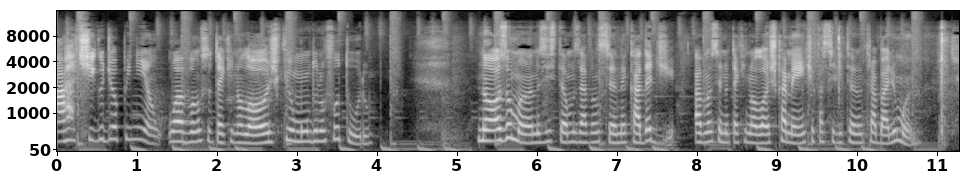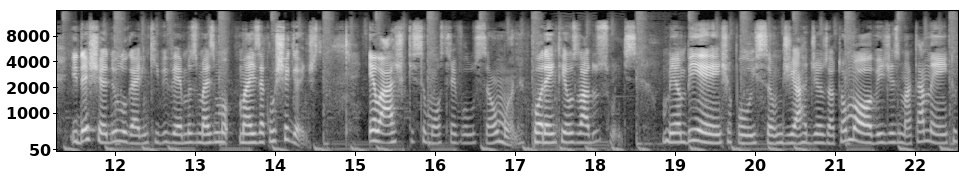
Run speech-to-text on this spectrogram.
Artigo de opinião: O avanço tecnológico e o mundo no futuro. Nós, humanos, estamos avançando a cada dia, avançando tecnologicamente e facilitando o trabalho humano, e deixando o lugar em que vivemos mais, mais aconchegantes. Eu acho que isso mostra a evolução humana, porém tem os lados ruins. O meio ambiente, a poluição de ar de automóveis, desmatamento,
